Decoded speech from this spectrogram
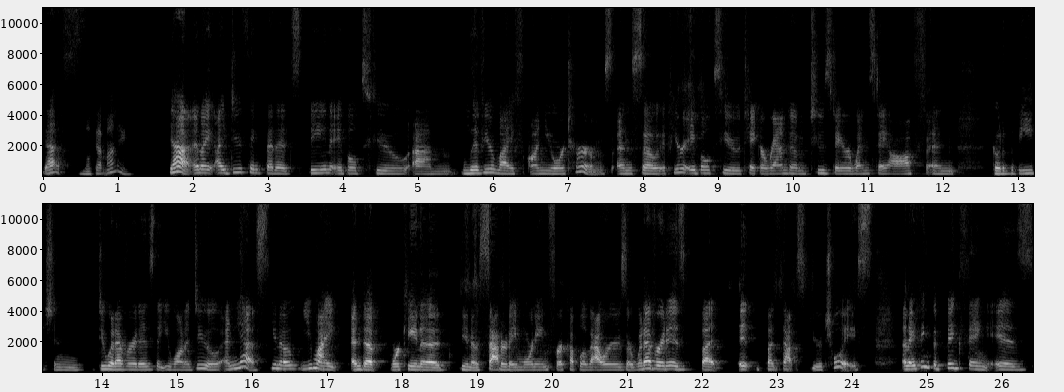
yes look at money. Yeah, and I, I do think that it's being able to um, live your life on your terms. And so if you're able to take a random Tuesday or Wednesday off and go to the beach and do whatever it is that you want to do and yes you know you might end up working a you know saturday morning for a couple of hours or whatever it is but it but that's your choice and i think the big thing is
